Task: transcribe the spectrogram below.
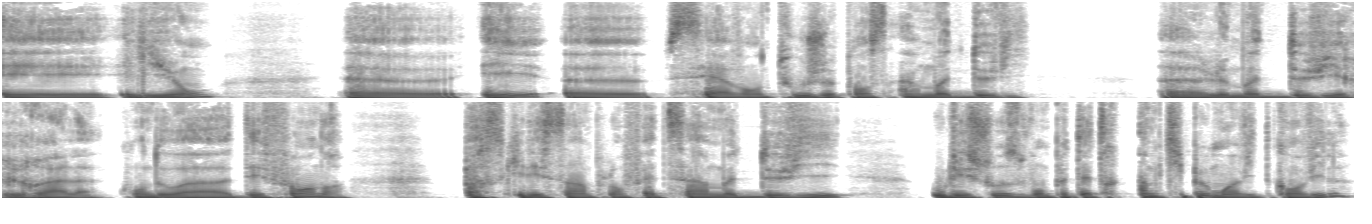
et, Lyon. Euh, et euh, c'est avant tout, je pense, un mode de vie. Le mode de vie rural qu'on doit défendre, parce qu'il est simple en fait. C'est un mode de vie où les choses vont peut-être un petit peu moins vite qu'en ville,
